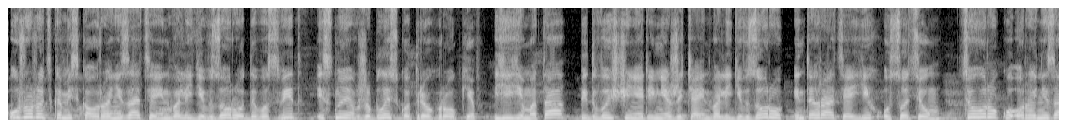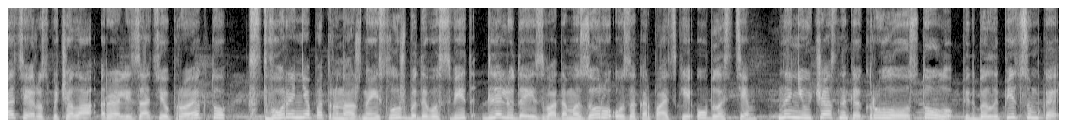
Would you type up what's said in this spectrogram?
Ужгородська міська організація інвалідів зору Дивосвіт існує вже близько трьох років. Її мета підвищення рівня життя інвалідів зору, інтеграція їх у соціум. Цього року організація розпочала реалізацію проекту створення патронажної служби Дивосвіт для людей із вадами зору у Закарпатській області. Нині учасники круглого столу підбили підсумки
